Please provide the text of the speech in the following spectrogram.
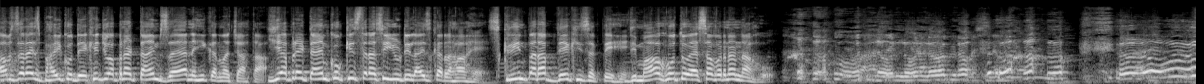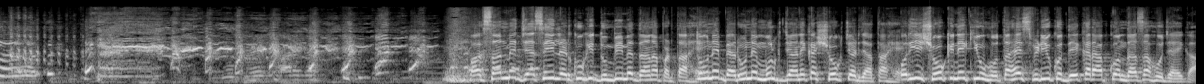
अब जरा इस भाई को देखें जो अपना टाइम जया नहीं करना चाहता। ये अपने टाइम को किस तरह से यूटिलाइज कर रहा है? स्क्रीन पर आप देख ही सकते हैं। दिमाग हो तो ऐसा वरना ना हो। पाकिस्तान में जैसे ही लड़कों की दुम्बी में दाना पड़ता है तो उन्हें बैरून मुल्क जाने का शौक चढ़ जाता है। और ये शौक इन्हें क्यों होता है? इस वीडियो को देखकर आपको अंदाज़ा हो जाएगा।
